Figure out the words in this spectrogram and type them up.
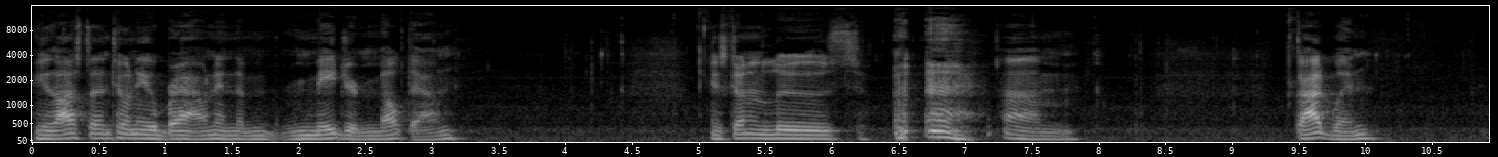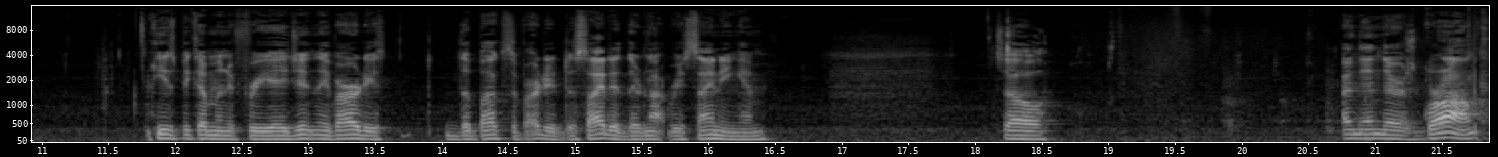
He lost Antonio Brown in the major meltdown. He's going to lose um, Godwin. He's becoming a free agent. They've already, the Bucs have already decided they're not re-signing him. So and then there's Gronk.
